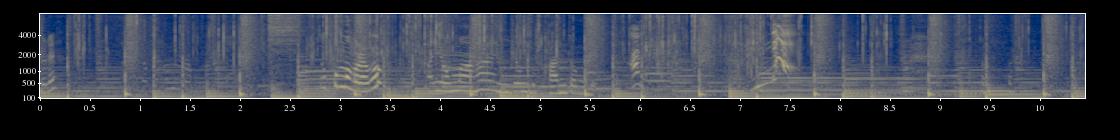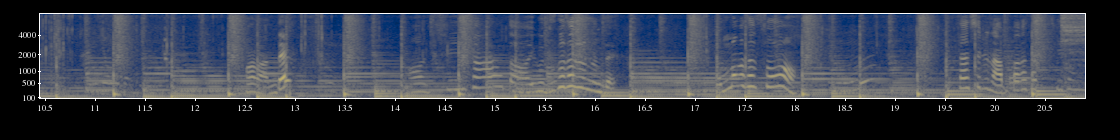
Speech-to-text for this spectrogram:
아 그래? 조금 먹으라고? 아니 엄마 한 이 정도 반 정도. 안반안 돼? 아 치사하다. 이거 누가 사줬는데? 엄마가 샀어. 사실은 아빠가 샀지.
